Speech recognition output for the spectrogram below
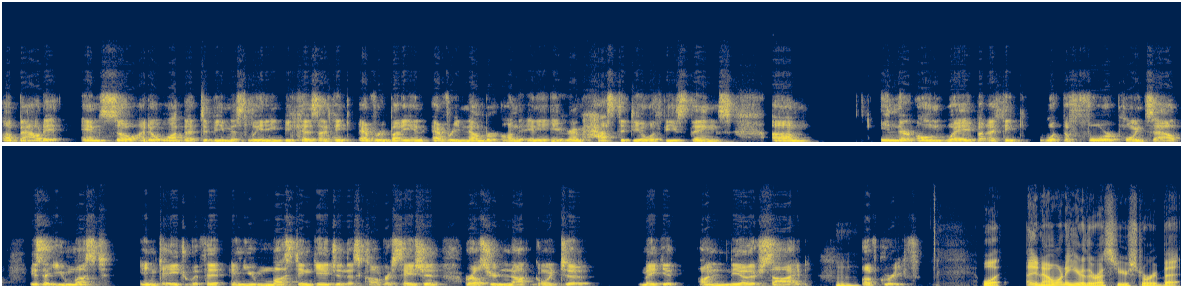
about it. And so I don't want that to be misleading because I think everybody and every number on the Enneagram has to deal with these things. Um, in their own way. But I think what the four points out is that you must engage with it and you must engage in this conversation or else you're not going to make it on the other side hmm. of grief. Well, and I want to hear the rest of your story, but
